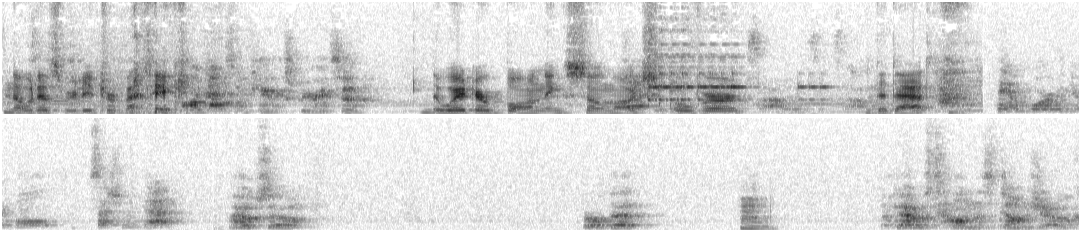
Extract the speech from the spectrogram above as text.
No, that's really dramatic. Can't experience it. The way they're bonding so much Yeah, over it's exotic, it's exotic. the dead. Stay on board with your whole obsession with that. I hope so. We're all dead. Hmm. Dad was telling this dumb joke.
